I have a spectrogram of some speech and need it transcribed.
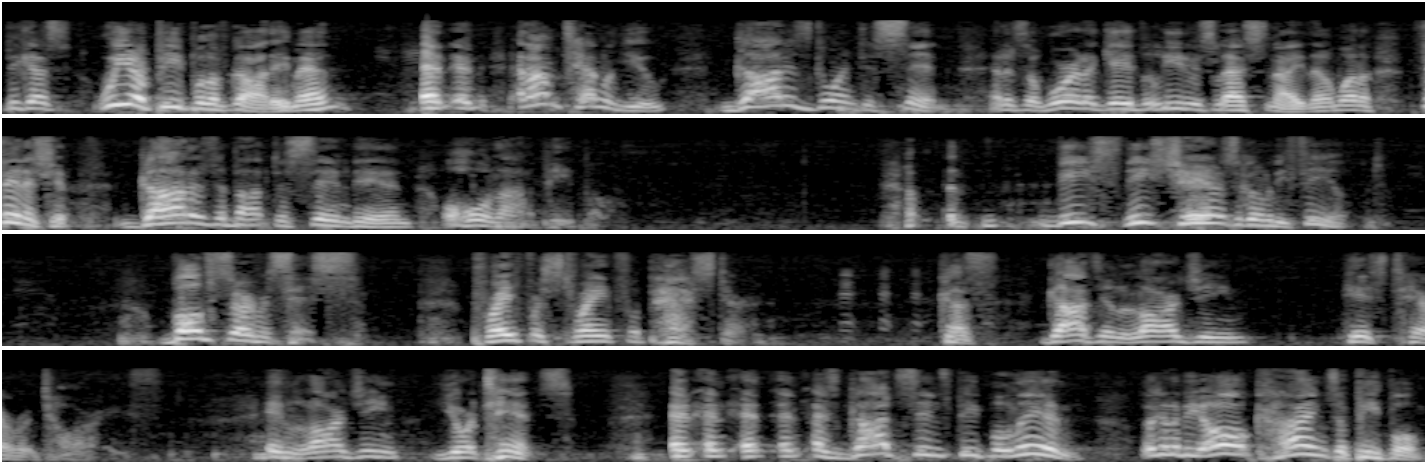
because we are people of God. Amen. And, and, and I'm telling you, God is going to send, and it's a word I gave the leaders last night, and I want to finish it. God is about to send in a whole lot of people. These, these chairs are going to be filled. Both services. Pray for strength for Pastor. Because God's enlarging his territories, enlarging your tents. And, and, and, and as God sends people in, there are going to be all kinds of people.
